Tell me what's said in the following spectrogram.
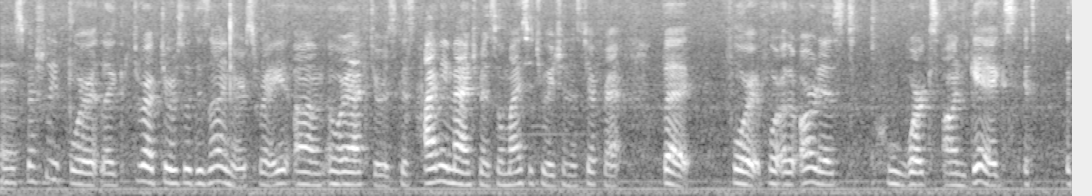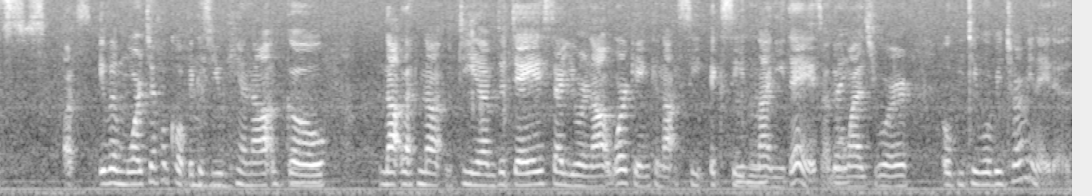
and especially for like directors or designers, right? Um, or actors, because I'm in management, so my situation is different. But for for other artists who works on gigs, it's it's, it's even more difficult because you cannot go, not like not the um, the days that you are not working cannot see, exceed Mhm. ninety days. Right. Otherwise, your OPT will be terminated.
